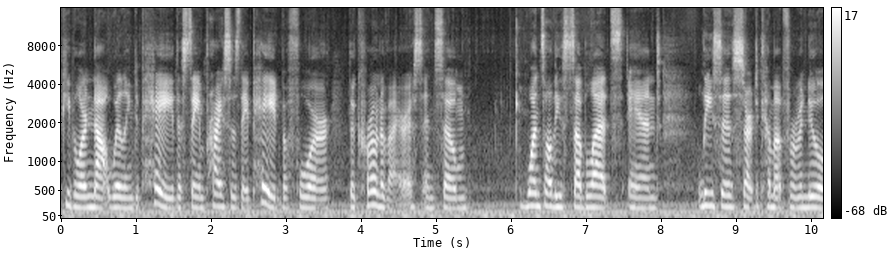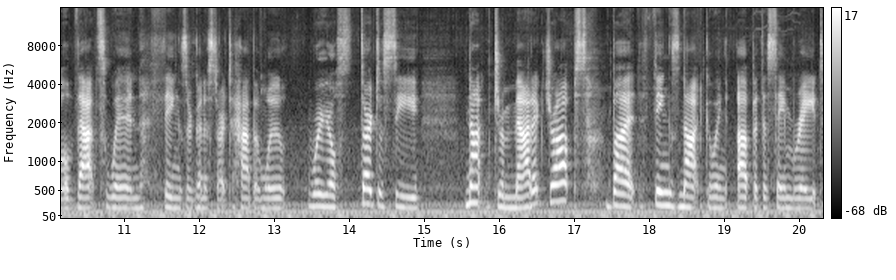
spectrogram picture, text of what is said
people are not willing to pay the same prices they paid before the coronavirus. And so once all these sublets and leases start to come up for renewal, that's when things are going to start to happen. Where, where you'll start to see not dramatic drops, but things not going up at the same rate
